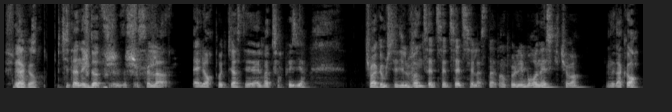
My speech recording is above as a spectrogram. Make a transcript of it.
Je suis d'accord. Petite anecdote, celle-là, elle est hors podcast et elle va te faire plaisir. Tu vois, comme je t'ai dit, le 27-7-7, c'est la stat un peu lebronesque, tu vois. On est d'accord?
